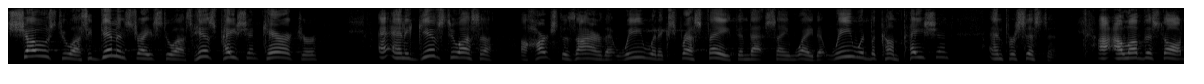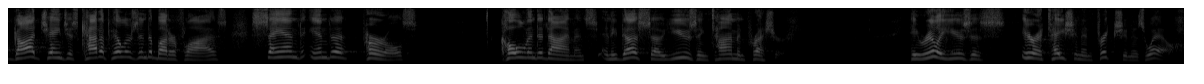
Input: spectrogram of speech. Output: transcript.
shows to us, He demonstrates to us His patient character, and He gives to us a, a heart's desire that we would express faith in that same way, that we would become patient and persistent. I, I, love this thought. God changes caterpillars into butterflies, sand into pearls, coal into diamonds, and He does so using time and pressure. He really uses irritation and friction as well.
